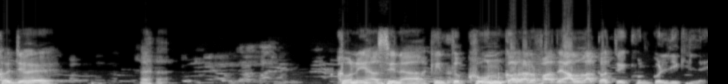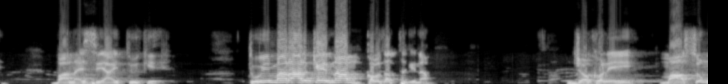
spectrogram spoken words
খুঁজছে হে? খনি হাসিনা, কিন্তু খুন করার ফাঁদে আল্লাহকে তুই খুন করলি কিলে বানাইছি আই তুই কে? তুই মারার কে? নাম কবতার থাকি নাম। যখনই মাসুম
